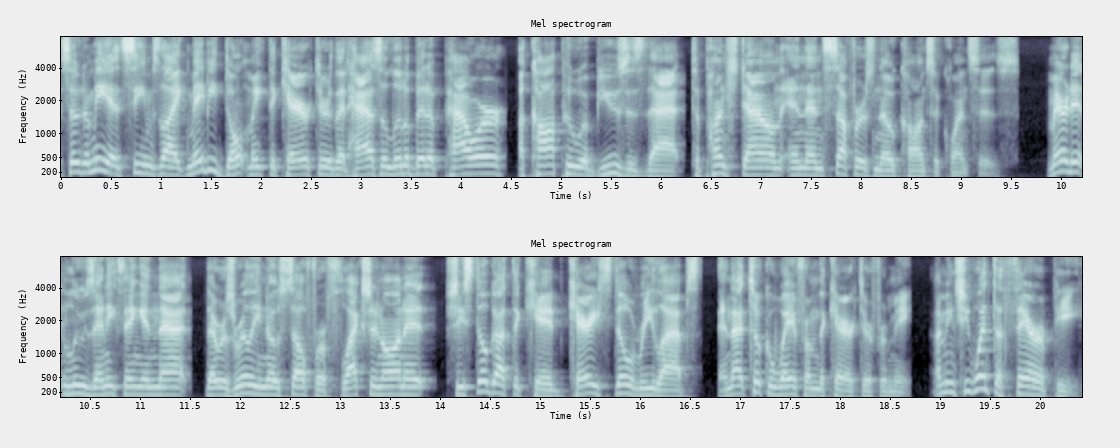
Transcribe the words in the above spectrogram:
So to me, it seems like maybe don't make the character that has a little bit of power a cop who abuses that to punch down and then suffers no consequences. Mare didn't lose anything in that. There was really no self reflection on it. She still got the kid. Carrie still relapsed, and that took away from the character for me. I mean, she went to therapy,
